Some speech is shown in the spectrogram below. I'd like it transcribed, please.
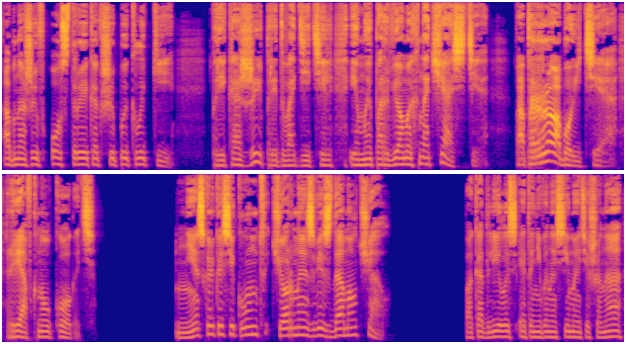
обнажив острые, как шипы, клыки. «Прикажи, предводитель, и мы порвем их на части!» «Попробуйте!» — рявкнул коготь. Несколько секунд черная звезда молчал. Пока длилась эта невыносимая тишина,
